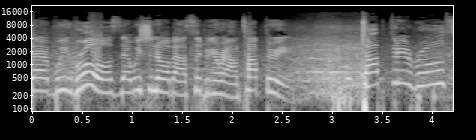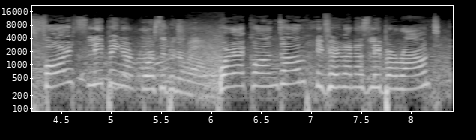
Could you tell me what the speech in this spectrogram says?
that we rules that we should know about sleeping around. Top three. Top three rules for sleeping around. For sleeping around. Wear a condom if you're gonna sleep around.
